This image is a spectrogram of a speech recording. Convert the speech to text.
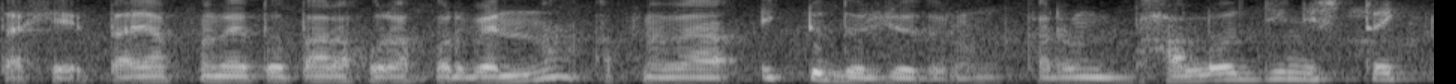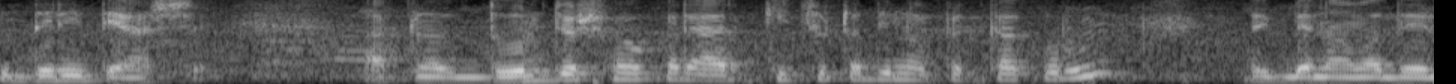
থাকে। তাই আপনারা এত তাড়াহুড়া করবেন না, আপনারা একটু ধৈর্য ধরুন, কারণ ভালো জিনিসটা একটু দেরিতে আসে। আপনারা ধৈর্য সহকারে আর কিছুটা দিন অপেক্ষা করুন, দেখবেন আমাদের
